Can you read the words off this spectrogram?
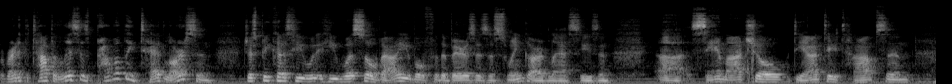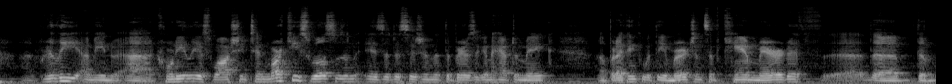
right at the top of the list is probably Ted Larsen, just because he he was so valuable for the Bears as a swing guard last season. Uh, Sam Acho, Deonte Thompson really, I mean, uh, Cornelius Washington, Marquess Wilson is a decision that the Bears are going to have to make. Uh, but I think with the emergence of Cam Meredith, uh, the the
